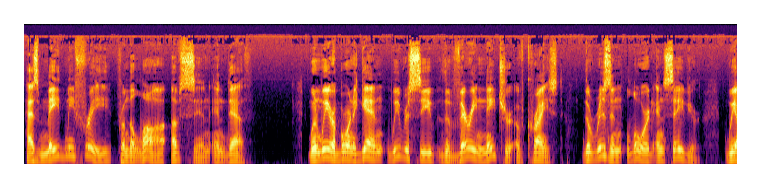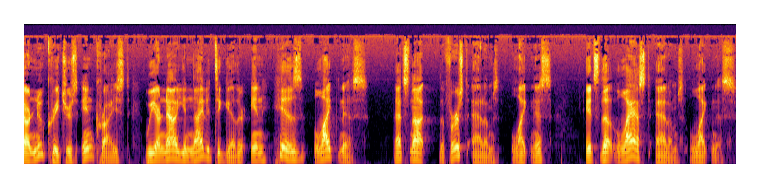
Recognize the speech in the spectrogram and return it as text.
has made me free from the law of sin and death. When we are born again, we receive the very nature of Christ, the risen Lord and Savior. We are new creatures in Christ. We are now united together in His likeness. That's not the first Adam's likeness, it's the last Adam's likeness.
